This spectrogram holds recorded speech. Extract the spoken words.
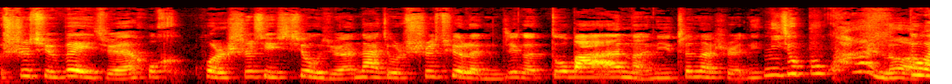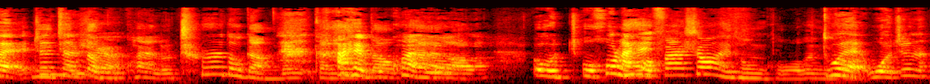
失去味觉或或者失去嗅觉，那就是失去了你这个多巴胺呢。你真的是你你就不快乐，对你真真的是不快乐，吃都感不感觉太不到快乐乐。了。我我后比来我发烧还痛苦，我跟你说。对我真的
